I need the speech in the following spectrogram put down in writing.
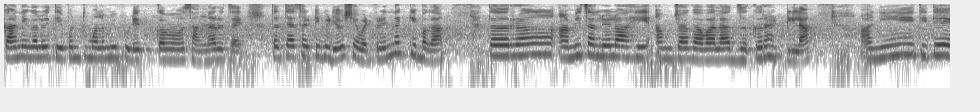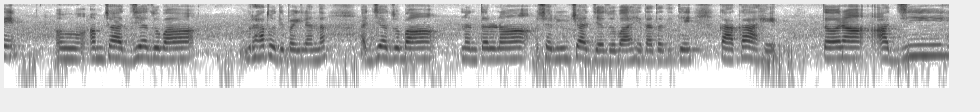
का निघालो आहे ते पण तुम्हाला मी पुढे क सांगणारच आहे. तर त्यासाठी व्हिडिओ शेवटपर्यंत नक्की बघा. तर आम्ही चाललेलो आहे आमच्या गावाला जकरहट्टीला आणि तिथे आमच्या आजी आजोबा राहत होते पहिल्यांदा. आजी आजोबा नंतर ना शरीवचे आजी आजोबा आहेत आता तिथे काका आहेत. तर आजी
